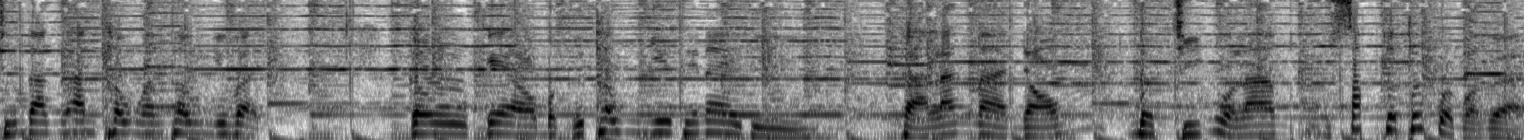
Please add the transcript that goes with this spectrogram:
chúng ta cứ ăn thông ăn thông như vậy. Cầu kèo mà cứ thông như thế này thì khả năng là nhóm đợt chín của Lam cũng sắp kết thúc rồi mọi người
